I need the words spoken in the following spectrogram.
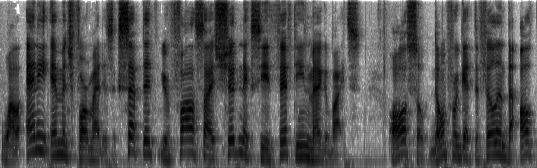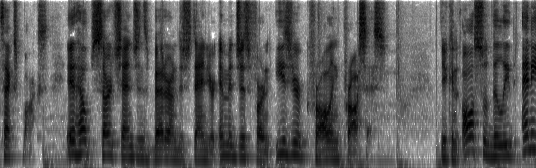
While any image format is accepted, your file size shouldn't exceed 15 megabytes. Also, don't forget to fill in the alt text box. It helps search engines better understand your images for an easier crawling process. You can also delete any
